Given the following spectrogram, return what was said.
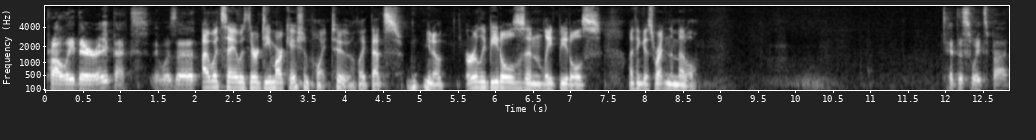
probably their apex. It was a I would say it was their demarcation point too. Like that's you know early Beatles and late Beatles. I think it's right in the middle. hit the sweet spot.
